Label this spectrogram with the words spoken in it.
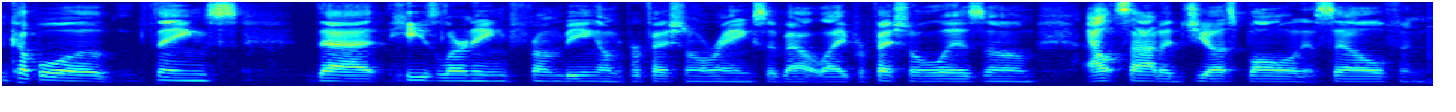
a couple of things that he's learning from being on the professional ranks about like professionalism outside of just ball in itself and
